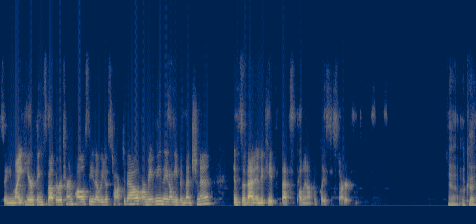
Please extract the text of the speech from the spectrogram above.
So you might hear things about the return policy that we just talked about, or maybe they don't even mention it. And so that indicates that's probably not the place to start. Yeah, okay.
